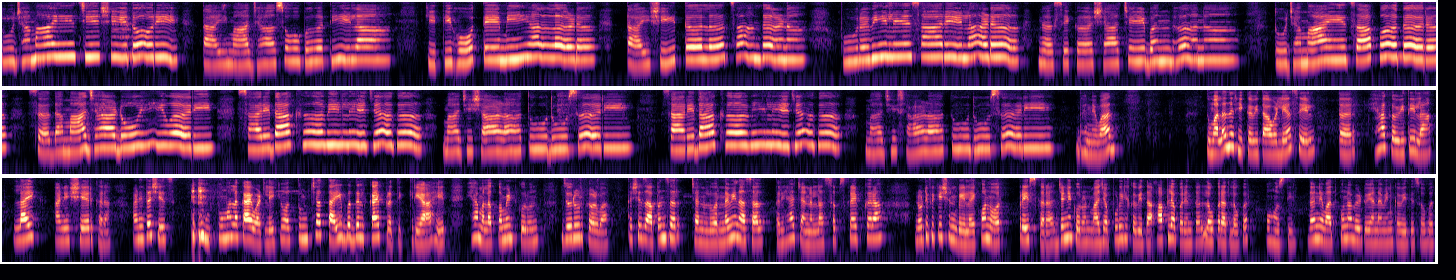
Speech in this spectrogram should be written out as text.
तुझ्या माईची शिदोरी ताई माझ्या सोबतीला. किती होते मी अल्लड ताई शीतल चांदण. पुरविले सारे लाड नसे कशाचे बंधन? तुझ्या मायेचा पदर सदा माझ्या डोईवरी. सारे दाखविले जग माझी शाळा तू दुसरी. सारे दाखविले जग माझी शाळा तू दुसरी. धन्यवाद. तुम्हाला जर ही कविता आवडली असेल तर ह्या कवितेला लाईक आणि शेअर करा. आणि तसेच तुम्हाला काय वाटले किंवा तुमच्या ताईबद्दल काय प्रतिक्रिया आहेत ह्या मला कमेंट करून जरूर कळवा. तसेच आपण जर चॅनलवर नवीन असाल तर ह्या चॅनलला सबस्क्राईब करा. नोटिफिकेशन बेल आयकॉनवर प्रेस करा जेणेकरून माझ्या पुढील कविता आपल्यापर्यंत लवकरात लवकर पोहोचतील. धन्यवाद. पुन्हा भेटूया नवीन कवितेसोबत.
